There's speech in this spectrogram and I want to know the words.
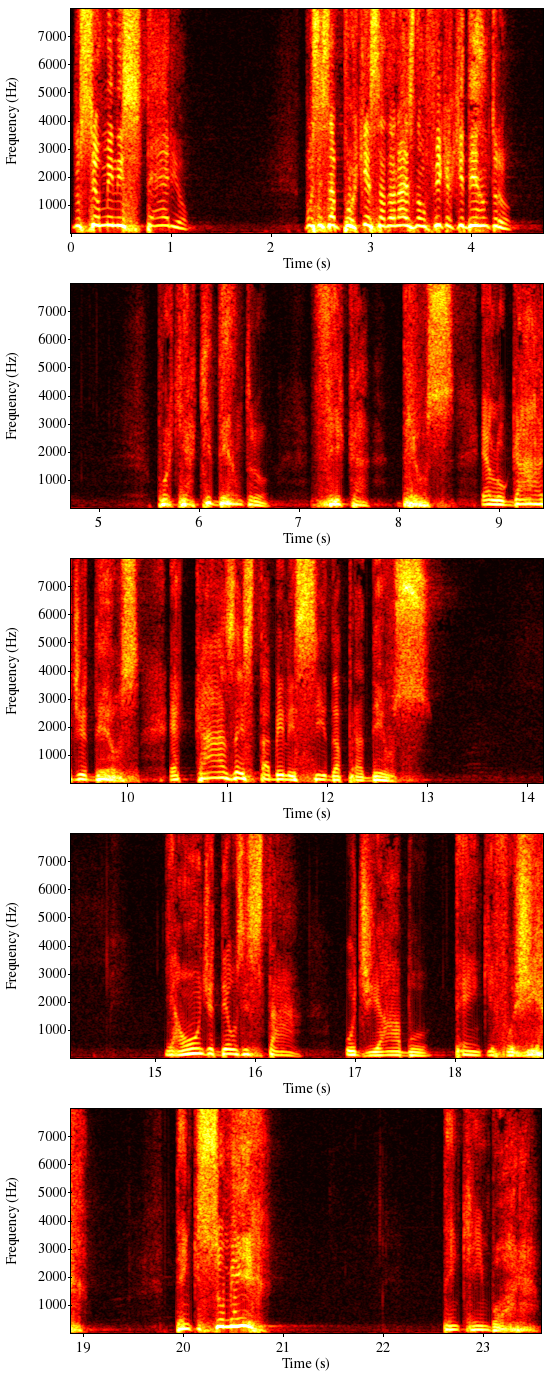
do seu ministério. Você sabe por que Satanás não fica aqui dentro? Porque aqui dentro fica Deus, é lugar de Deus, é casa estabelecida para Deus. E aonde Deus está, o diabo tem que fugir, tem que sumir, tem que ir embora.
